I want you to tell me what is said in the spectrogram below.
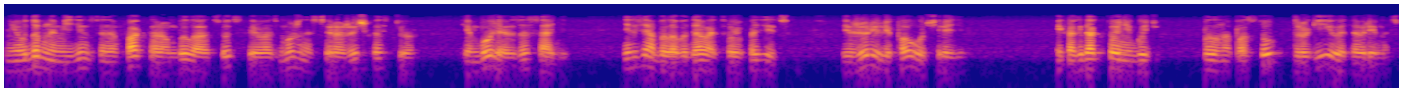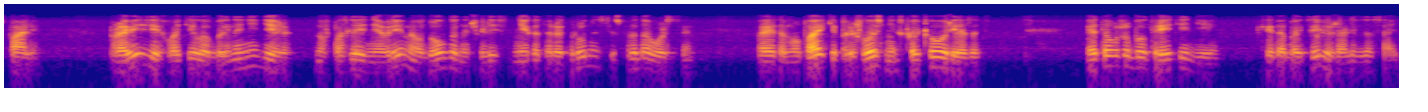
неудобным единственным фактором было отсутствие возможности разжечь костер, тем более в засаде. Нельзя было выдавать свою позицию, дежурили по очереди. И когда кто-нибудь был на посту, другие в это время спали. Провизии хватило бы и на неделю, но в последнее время у долга начались некоторые трудности с продовольствием, поэтому пайки пришлось несколько урезать. Это уже был третий день, когда бойцы лежали в засаде.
